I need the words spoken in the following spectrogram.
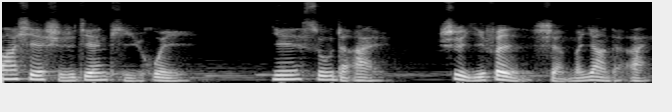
花些时间体会耶稣的爱是一份什么样的爱。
